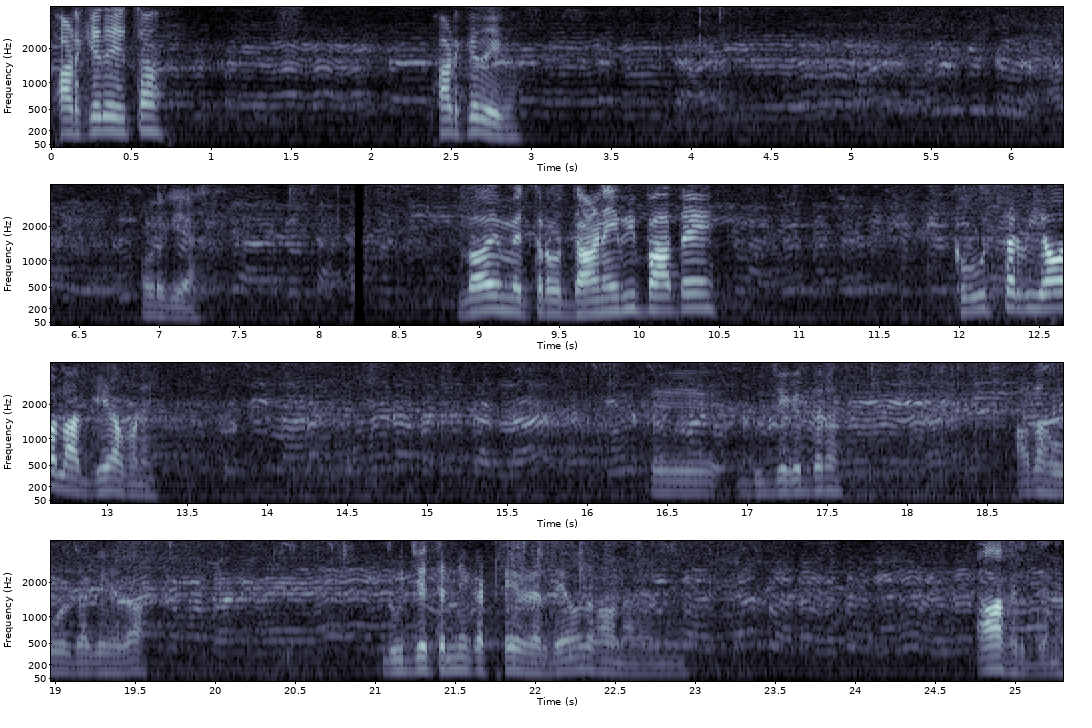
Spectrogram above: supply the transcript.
ਫੜ ਕੇ ਦੇਖ ਤਾਂ। ਫੜ ਕੇ ਦੇਖ। ਉੜ ਗਿਆ। ਲਓ ਜੀ ਮਿੱਤਰੋ ਦਾਣੇ ਵੀ ਪਾਤੇ। ਕਬੂਤਰ ਵੀ ਉਹ ਲੱਗ ਗਏ ਆਪਣੇ। ਤੇ ਦੂਜੇ ਕਿੱਧਰ? ਆ ਤਾਂ ਹੋਰ ਜਗ੍ਹਾ ਹੈਗਾ। ਦੂਜੇ ਤਿੰਨੇ ਇਕੱਠੇ ਫਿਰਦੇ ਆ ਉਹ ਦਿਖਾਉਣਾ ਤੁਹਾਨੂੰ ਆ ਫਿਰਦੇ ਨੇ।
